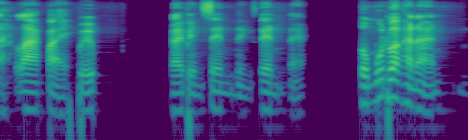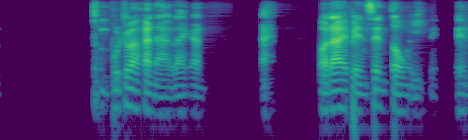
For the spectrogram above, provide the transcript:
อะลากไปปุ๊บได้เป็นเส้นหนึ่งเส้นนะ สมมุติว่าขนาน สมมุติว่าขนานอะไรกัน พอได้เป็นเส้นตรงอีกหนึ่งเส้น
